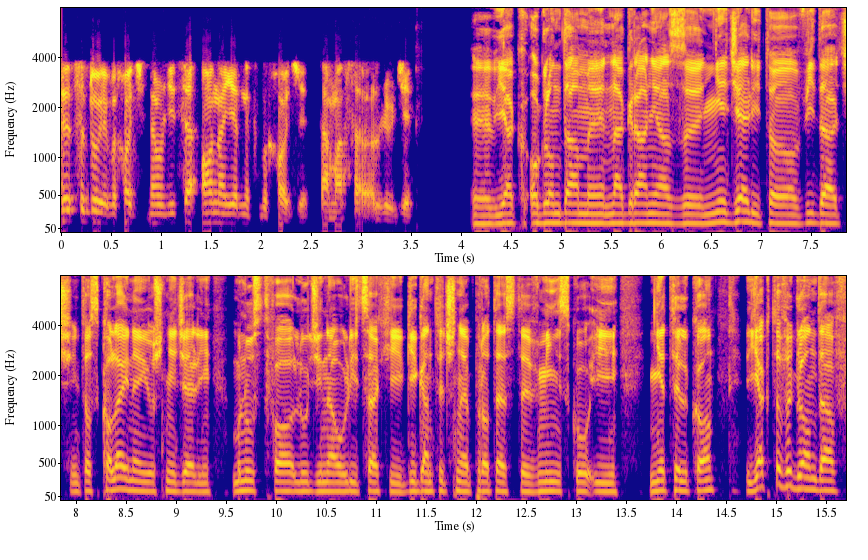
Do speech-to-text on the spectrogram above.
decyduje wychodzić na ulicę, ona jednak wychodzi, ta masa ludzi. Y, jak oglądamy nagrania z niedzieli, to widać, i to z kolejnej już niedzieli, mnóstwo ludzi na ulicach i gigantyczne protesty w Mińsku i nie tylko. Jak to wygląda w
